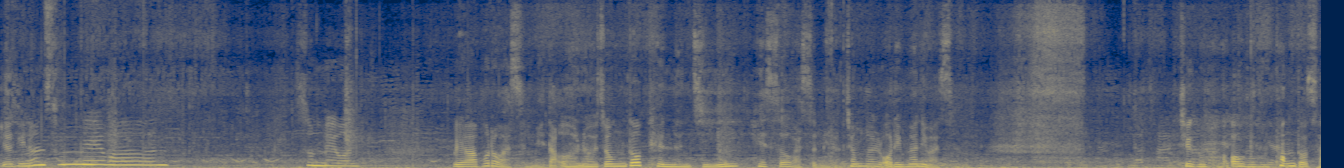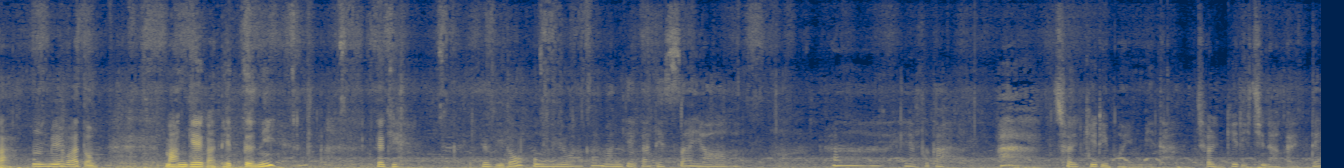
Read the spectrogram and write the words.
여기는 순매원. 순매원 매화 보러 왔습니다. 어느 정도 폈는지 해서 왔습니다. 정말 오랜만에 왔습니다. 지금 어우 통도사 홍매화도 만개가 됐더니 여기 여기도 홍매화가 만개가 됐어요. 아 예쁘다. 철길이 보입니다. 철길이 지나갈 때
